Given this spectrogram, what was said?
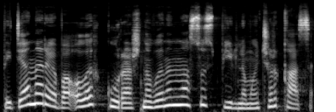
Тетяна Рева, Олег Кураш. Новини на Суспільному. Черкаси.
